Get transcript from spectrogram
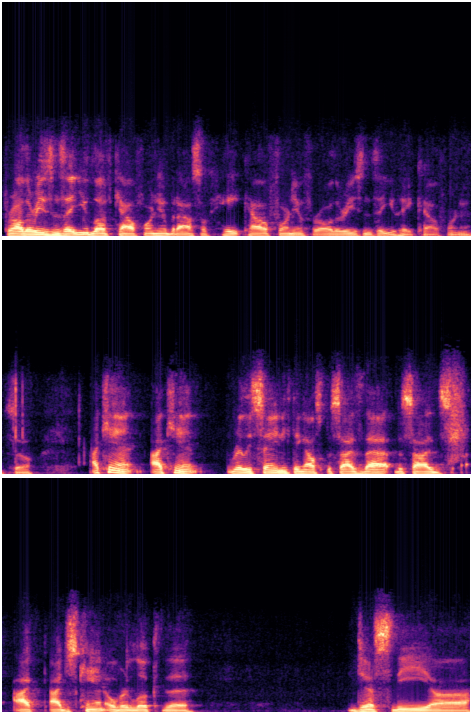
for all the reasons that you love California, but I also hate California for all the reasons that you hate California. So I can't I can't really say anything else besides that. Besides, I I just can't overlook the just the uh,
